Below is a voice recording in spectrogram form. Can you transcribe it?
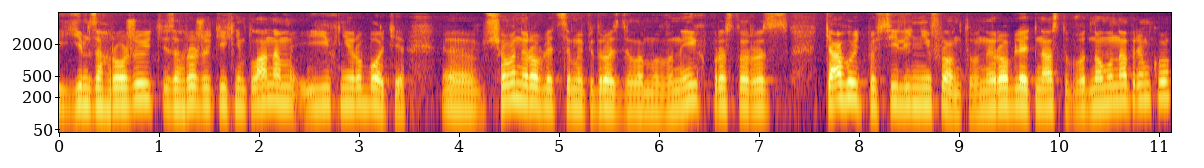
їм загрожують, загрожують їхнім планам і їхній роботі. Е, Що вони роблять з цими підрозділами? Вони їх просто розтягують по всій лінії фронту. Вони роблять наступ в одному напрямку,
